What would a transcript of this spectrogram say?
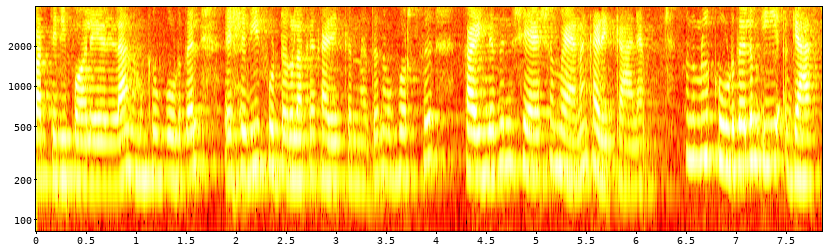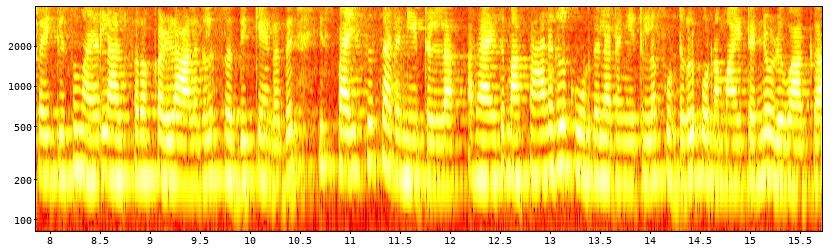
പത്തിരി പോലെയുള്ള നമുക്ക് കൂടുതൽ ഹെവി ഫുഡുകളൊക്കെ കഴിക്കുന്നത് നമുക്ക് കുറച്ച് കഴിഞ്ഞതിന് ശേഷം വേണം കഴിക്കാൻ നമ്മൾ കൂടുതലും ഈ ഗ്യാസ്ട്രൈറ്റിസും വയറിൽ അൾസറൊക്കെ ഉള്ള ആളുകൾ ശ്രദ്ധിക്കേണ്ടത് ഈ സ്പൈസസ് അടങ്ങിയിട്ടുള്ള അതായത് മസാലകൾ കൂടുതൽ അടങ്ങിയിട്ടുള്ള ഫുഡുകൾ പൂർണമായിട്ട് തന്നെ ഒഴിവാക്കുക.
